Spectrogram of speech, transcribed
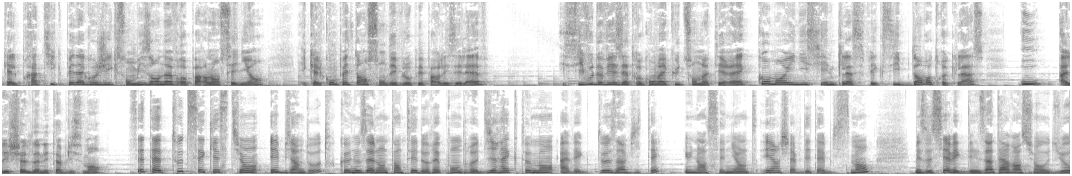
Quelles pratiques pédagogiques sont mises en œuvre par l'enseignant et quelles compétences sont développées par les élèves Et si vous deviez être convaincu de son intérêt, comment initier une classe flexible dans votre classe ou à l'échelle d'un établissement c'est à toutes ces questions et bien d'autres que nous allons tenter de répondre directement avec deux invités, une enseignante et un chef d'établissement, mais aussi avec des interventions audio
